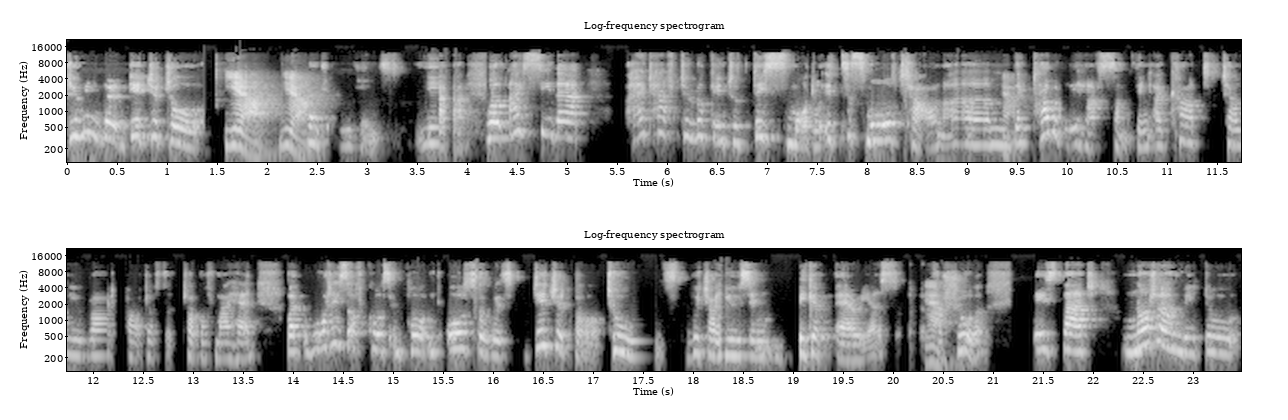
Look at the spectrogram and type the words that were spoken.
Do you mean the digital? Yeah, yeah. Contributions? Yeah. Well, I see that I'd have to look into this model. It's a small town. Um, yeah. They probably have something. I can't tell you right out of the top of my head. But what is, of course, important also with digital tools, which are used in bigger areas yeah. for sure, is that not only do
